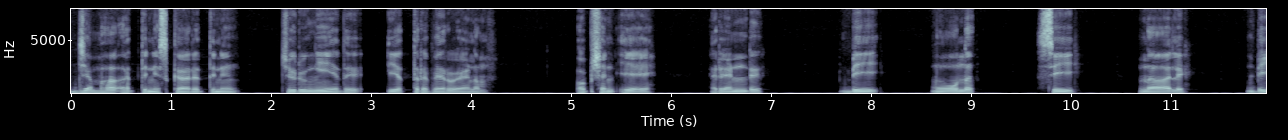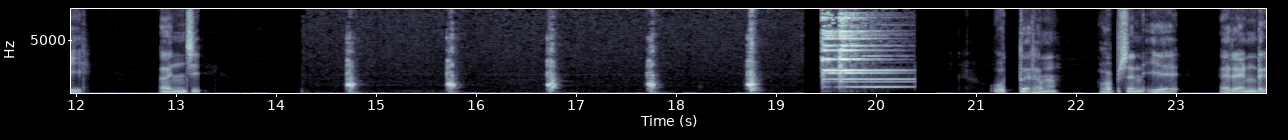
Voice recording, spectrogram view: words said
ജമാഅത്ത് നിസ്കാരത്തിന് ചുരുങ്ങിയത് എത്ര പേർ വേണം? ഓപ്ഷൻ എ രണ്ട് ബി മൂന്ന് സി നാല് ഡി അഞ്ച്. ഉത്തരം ഓപ്ഷൻ എ രണ്ട്.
